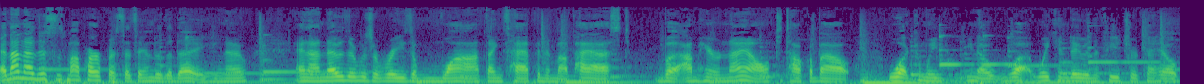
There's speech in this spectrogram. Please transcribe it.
and I know this is my purpose at the end of the day. You know, and I know there was a reason why things happened in my past, but I'm here now to talk about what can we, you know, what we can do in the future to help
